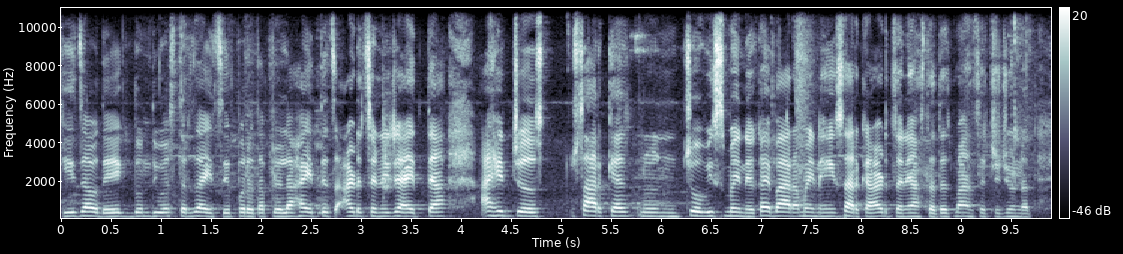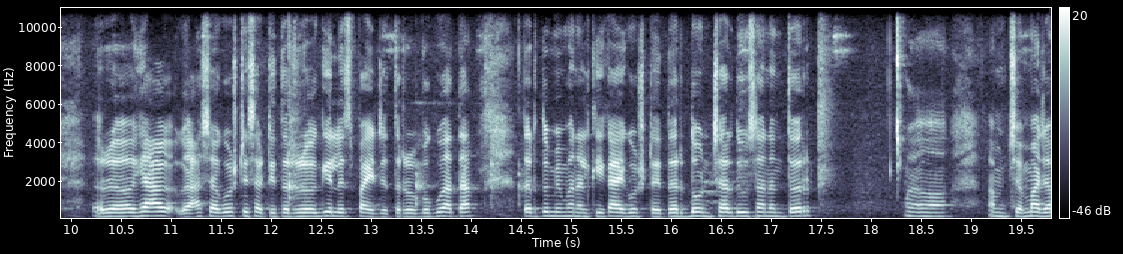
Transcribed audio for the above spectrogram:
की जाऊ दे एक दोन दिवस तर जायचे परत आपल्याला आहे तेच अडचणी ज्या आहेत त्या आहेत जस्ट सारख्या चोवीस महिने काय बारा महिने ही सारख्या अडचणी असतातच माणसाच्या जीवनात. तर ह्या अशा गोष्टीसाठी तर गेलंच पाहिजे. तर बघू आता. तर तुम्ही म्हणाल की काय गोष्ट आहे? तर दोन चार दिवसानंतर आमच्या माझ्या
